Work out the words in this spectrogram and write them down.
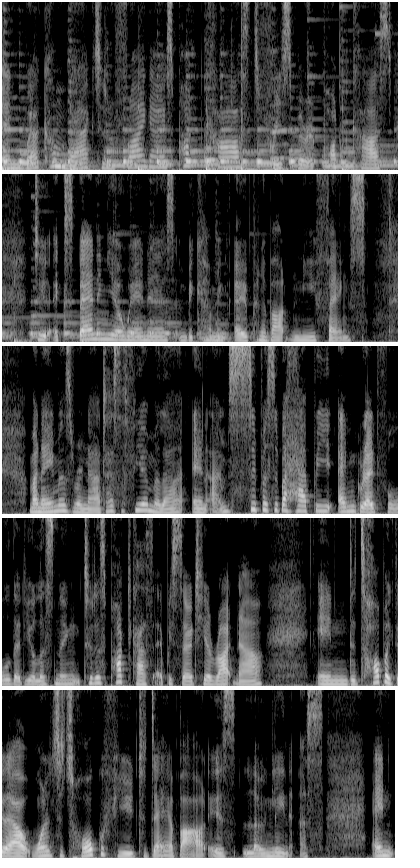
and welcome back to the Fly Guys podcast, Free Spirit podcast, to expanding your awareness and becoming open about new things. My name is Renata Sophia Miller, and I'm super, super happy and grateful that you're listening to this podcast episode here right now. And the topic that I wanted to talk with you today about is loneliness. And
